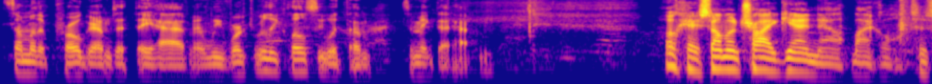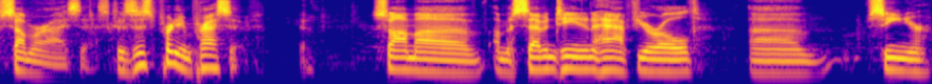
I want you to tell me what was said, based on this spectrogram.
some of the programs that they have, and we've worked really closely with them to make that happen. Okay, so I'm going to try again now, Michael, to summarize this because this is pretty impressive. Yeah. So I'm a I'm a 17 and a half year old uh, senior,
